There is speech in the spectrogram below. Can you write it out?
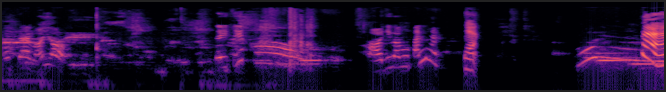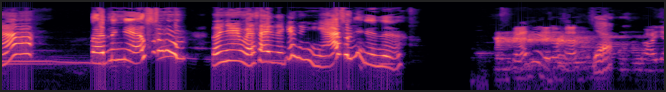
ok bỏ vô. Đi tiếp thôi rồi đi qua mua bánh ha Dạ. À tự nó ngã xuống. Tự nhiên mẹ xây này cái ngã xuống gì nè ngã cái gì luôn hả? Dạ. Rồi giờ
